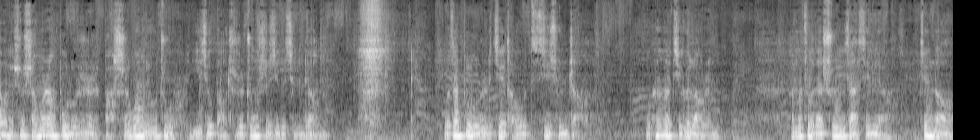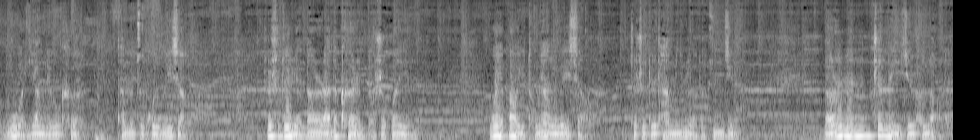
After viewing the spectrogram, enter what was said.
到底是什么让布鲁日把时光留住，依旧保持着中世纪的情调呢？我在布鲁日的街头仔细寻找，我看到几个老人，他们坐在树荫下闲聊。见到如我一样的游客，他们总会微笑，这是对远道而来的客人表示欢迎。我也报以同样的微笑，这是对他们应有的尊敬。老人们真的已经很老了。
